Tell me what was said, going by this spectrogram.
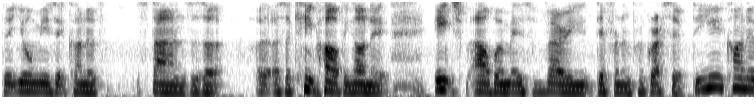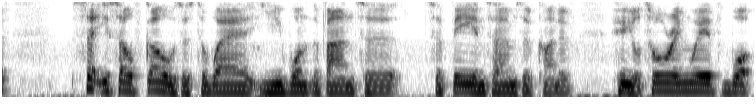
that your music kind of stands as a as I keep harping on it, each album is very different and progressive. Do you kind of set yourself goals as to where you want the band to to be in terms of kind of who you're touring with, what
